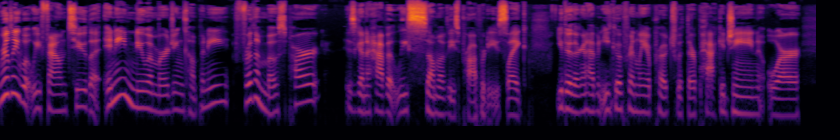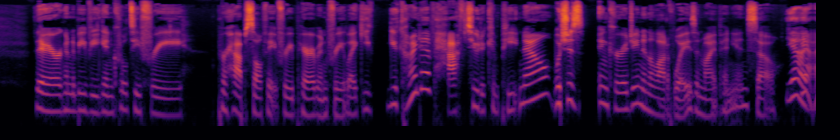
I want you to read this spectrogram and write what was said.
really what we found too that any new emerging company for the most part is going to have at least some of these properties. Like either they're going to have an eco-friendly approach with their packaging or they're going to be vegan cruelty free perhaps sulfate free paraben free like you you kind of have to to compete now which is encouraging in a lot of ways in my opinion so Yeah. Yeah.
